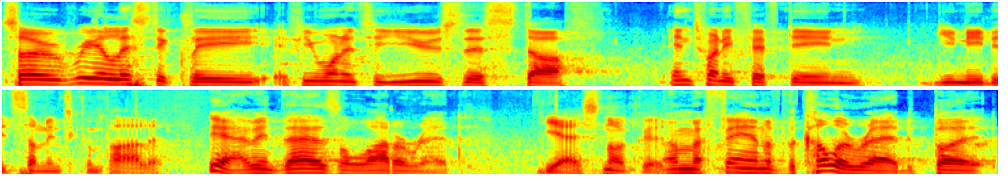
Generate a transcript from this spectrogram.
So realistically, if you wanted to use this stuff in 2015, you needed something to compile it. Yeah, I mean, that is a lot of red. Yeah, it's not good. I'm a fan of the color red, but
